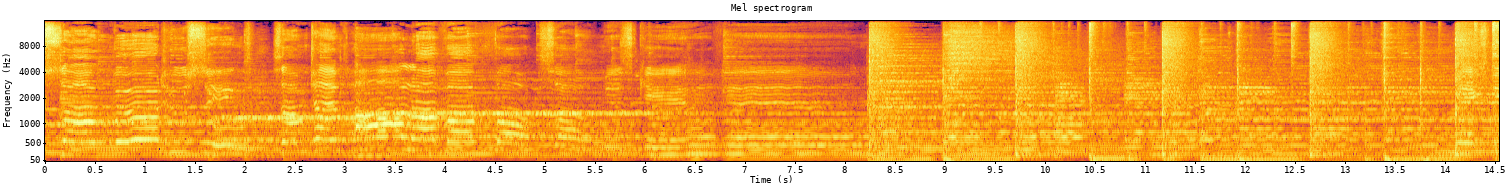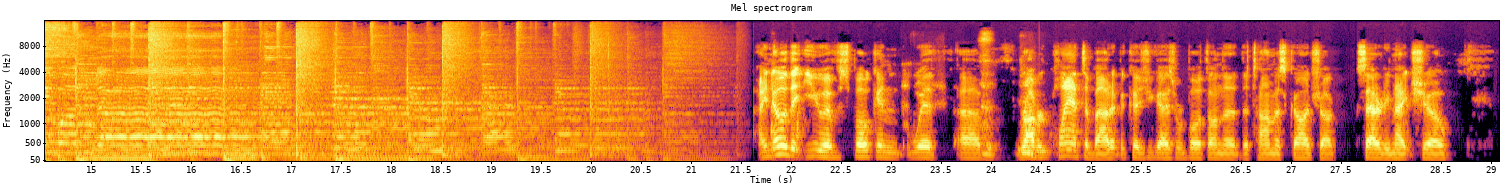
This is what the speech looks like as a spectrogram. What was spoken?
songbird who sings. Sometimes all of our thoughts are. I know that you have spoken with um, Robert Plant about it because you guys were both on the the Thomas Gottschalk Saturday Night Show.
